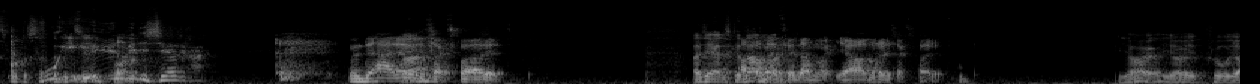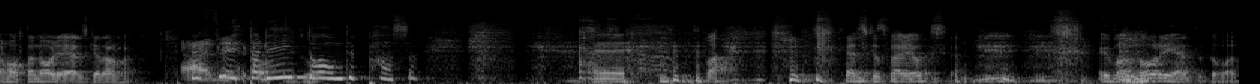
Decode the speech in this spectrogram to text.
Svårt att sätta betyg på honom. Men det här Va? ju sagt förut. Att jag älskar Att han Danmark? älskar Danmark. Ja, det har du sagt förut. Ja, ja, jag är pro. Jag hatar Norge, jag älskar Danmark. Är så Flytta dit då om det passar. Eh, Va? Jag älskar Sverige också. Det är bara Norge jag inte tål.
